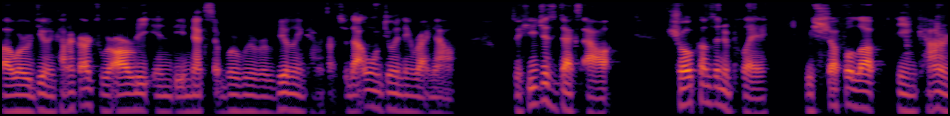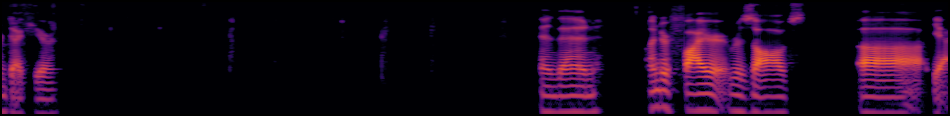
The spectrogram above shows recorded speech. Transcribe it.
uh, where we're dealing counter cards. We're already in the next step where we're revealing counter cards. So that won't do anything right now. So he just decks out. Show comes into play. We shuffle up the encounter deck here. and then under fire it resolves. Uh, yeah,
